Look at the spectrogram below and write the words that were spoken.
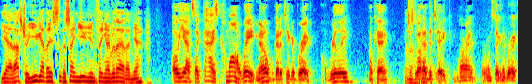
Yeah, that's true. You get this, the same union thing over there, then, yeah? Oh, yeah. It's like, guys, come on, wait. No, we've got to take a break. Oh, really? Okay. We just uh-huh. about had the take. All right. Everyone's taking a break.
